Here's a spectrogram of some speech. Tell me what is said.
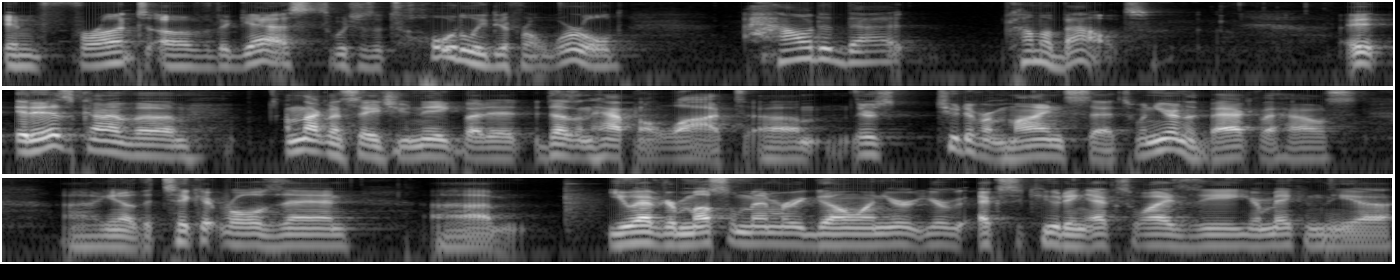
in front of the guests, which is a totally different world. How did that come about? It, it is kind of a, I'm not going to say it's unique, but it, it doesn't happen a lot. Um, there's two different mindsets. When you're in the back of the house, uh, you know, the ticket rolls in, um, you have your muscle memory going, you're, you're executing X, Y, Z, you're making the, uh,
